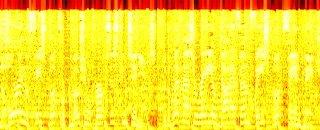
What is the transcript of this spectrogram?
The whoring of Facebook for promotional purposes continues with the WebmasterRadio.fm Facebook fan page.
